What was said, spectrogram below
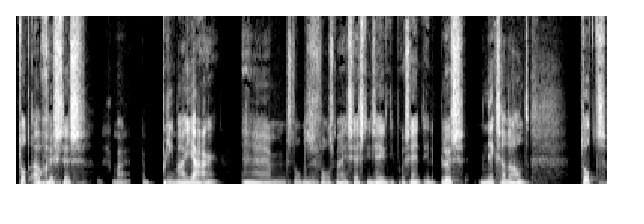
tot augustus zeg maar, een prima jaar. Um, stonden ze volgens mij 16, 17 procent in de plus. Niks aan de hand. Tot,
